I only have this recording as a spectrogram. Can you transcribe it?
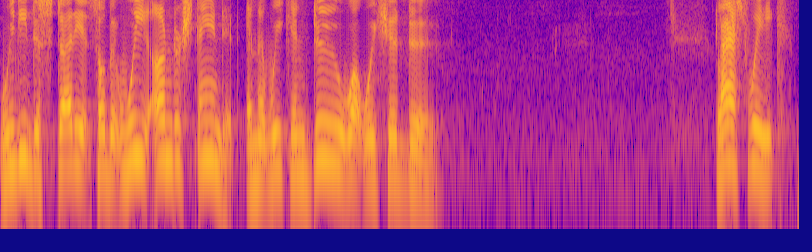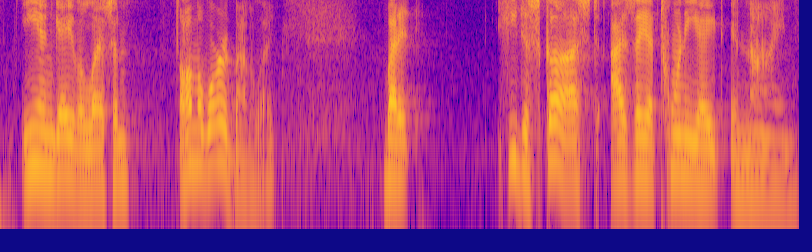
We need to study it so that we understand it and that we can do what we should do. Last week, Ian gave a lesson on the word, by the way, but it, he discussed Isaiah 28 and 9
